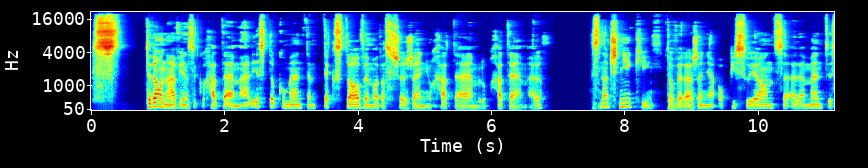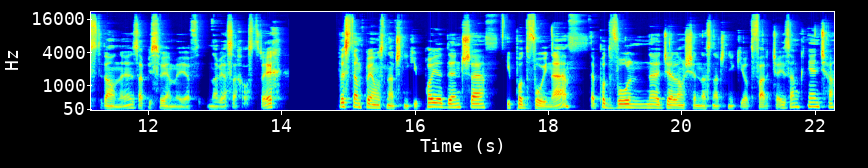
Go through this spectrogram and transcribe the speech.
Strona w języku HTML jest dokumentem tekstowym o rozszerzeniu HTML lub HTML. Znaczniki to wyrażenia opisujące elementy strony, zapisujemy je w nawiasach ostrych. Występują znaczniki pojedyncze i podwójne. Te podwójne dzielą się na znaczniki otwarcia i zamknięcia.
